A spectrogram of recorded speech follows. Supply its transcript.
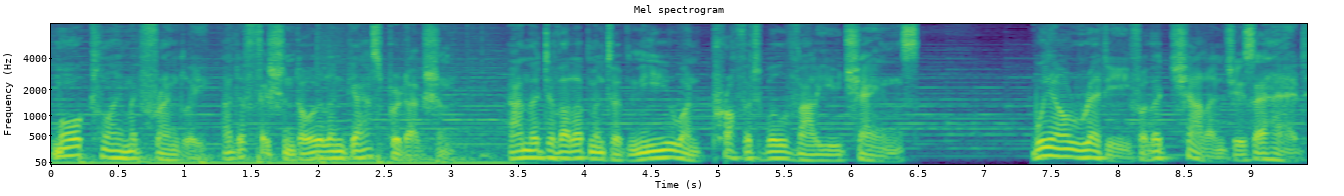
More climate-friendly and efficient oil and gas production and the development of new and profitable value chains. We are ready for the challenges ahead.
